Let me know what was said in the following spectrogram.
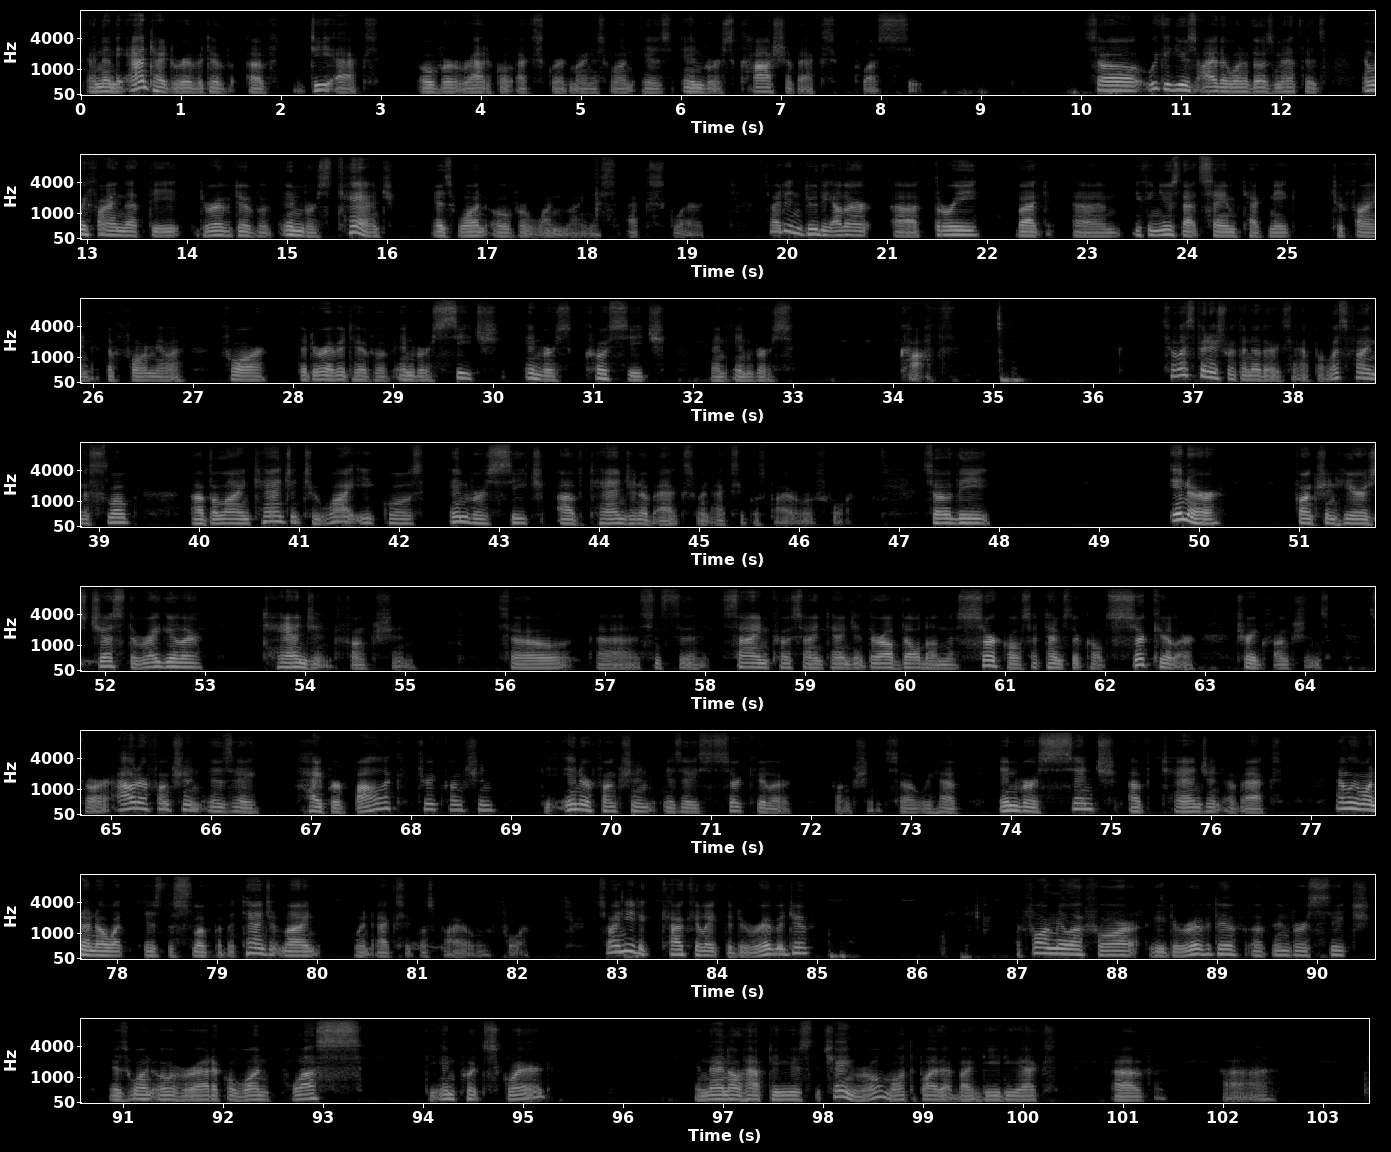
and then the antiderivative of dx over radical x squared minus 1 is inverse cosh of x plus c. So we could use either one of those methods, and we find that the derivative of inverse tanh is 1 over 1 minus x squared. So I didn't do the other uh, three, but um, you can use that same technique to find the formula for the derivative of inverse sech, inverse cosech, and inverse coth. So let's finish with another example. Let's find the slope of the line tangent to y equals inverse sech of tangent of x when x equals pi over 4. So the inner function here is just the regular tangent function. So uh, since the sine, cosine, tangent, they're all built on the circle. Sometimes they're called circular trig functions. So our outer function is a hyperbolic trig function. The inner function is a circular function. So we have inverse sinh of tangent of x. And we want to know what is the slope of the tangent line when x equals pi over 4. So I need to calculate the derivative. The formula for the derivative of inverse sech is 1 over radical 1 plus the input squared. And then I'll have to use the chain rule, multiply that by d dx of uh,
